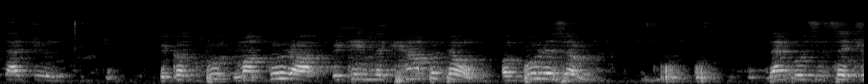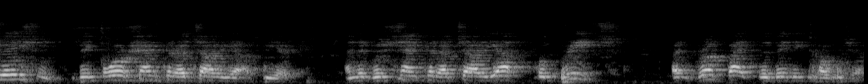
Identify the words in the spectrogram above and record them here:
statues. Because Mathura became the capital of Buddhism. That was the situation before Shankaracharya appeared. And it was Shankaracharya who preached and brought back the Vedic culture.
